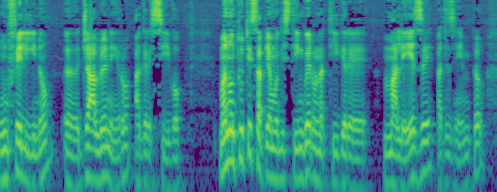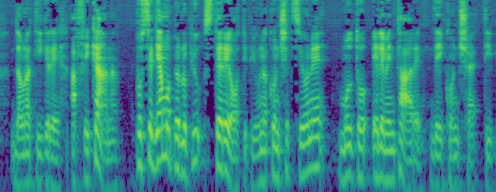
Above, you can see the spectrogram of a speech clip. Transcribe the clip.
un felino eh, giallo e nero aggressivo. Ma non tutti sappiamo distinguere una tigre malese, ad esempio, da una tigre africana. Possediamo per lo più stereotipi, una concezione molto elementare dei concetti.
